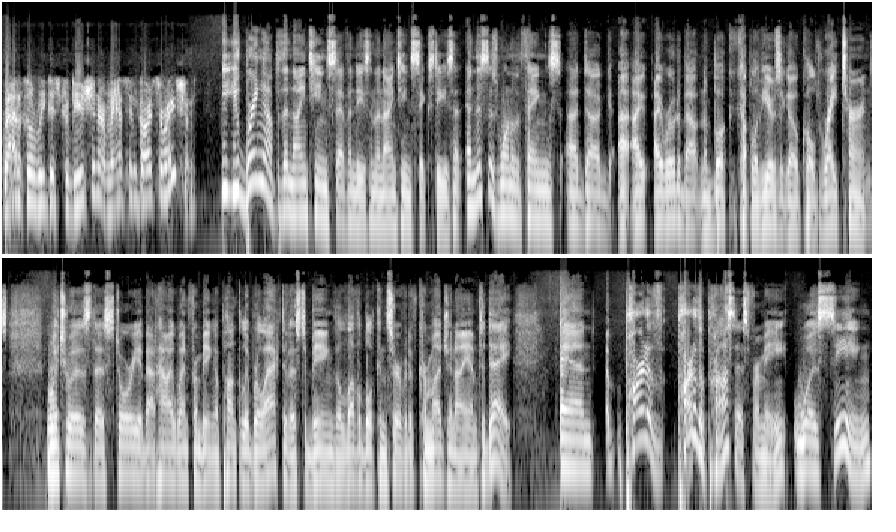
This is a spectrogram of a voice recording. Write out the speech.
radical redistribution or mass incarceration. You bring up the 1970s and the 1960s, and, and this is one of the things, uh, Doug, uh, I, I wrote about in a book a couple of years ago called Right Turns, which was the story about how I went from being a punk liberal activist to being the lovable conservative curmudgeon I am today. And uh, part of part of the process for me was seeing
